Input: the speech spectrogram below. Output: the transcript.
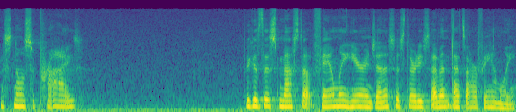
It's no surprise. Because this messed up family here in Genesis 37, that's our family.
